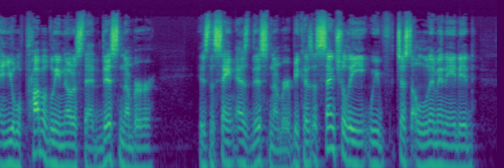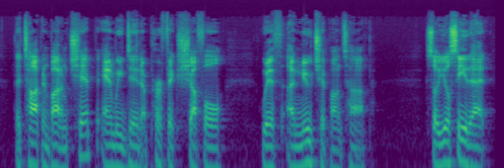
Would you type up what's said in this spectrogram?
And you will probably notice that this number is the same as this number because essentially we've just eliminated the top and bottom chip and we did a perfect shuffle with a new chip on top. So you'll see that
